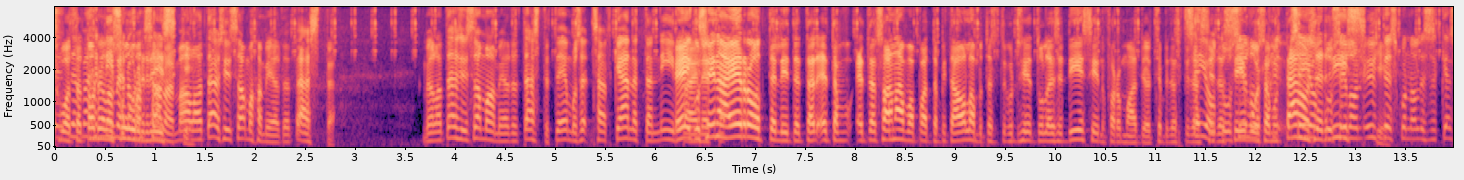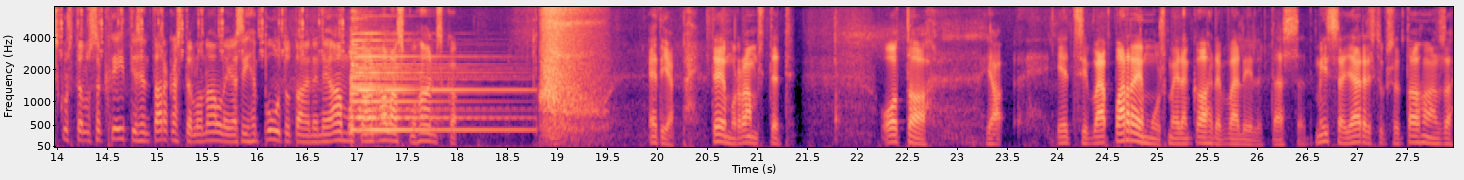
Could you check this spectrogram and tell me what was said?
5-6 vuotta todella suuri riski. Sanoin. Mä ollaan täysin samaa mieltä tästä. Me ollaan täysin samaa mieltä tästä. Teemu, sä, sä oot käännettä niin Ei, päin, kun että... sinä erottelit, että, että, että sananvapautta pitää olla, mutta sitten kun siihen tulee se disinformaatio, että se pitäisi pitää se siitä sivussa, mutta tämä on se riski. silloin yhteiskunnallisessa keskustelussa kriittisen tarkastelun alle ja siihen puututaan ja ne ammutaan alas kuin hanska. Eteenpäin. Teemu Ramstedt, ota ja etsi paremmuus meidän kahden välille tässä. Missä järjestyksessä tahansa,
